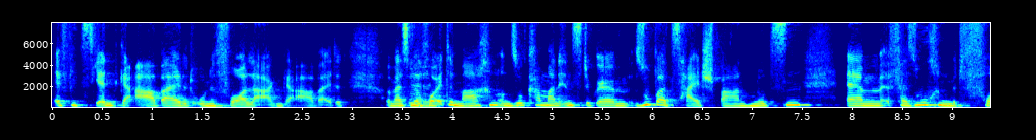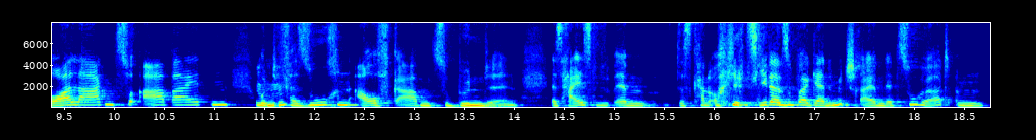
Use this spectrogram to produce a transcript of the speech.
effizient gearbeitet, ohne Vorlagen gearbeitet. Und was wir mhm. heute machen, und so kann man Instagram super zeitsparend nutzen, ähm, versuchen mit Vorlagen zu arbeiten mhm. und versuchen Aufgaben zu bündeln. Das heißt, ähm, das kann auch jetzt jeder super gerne mitschreiben, der zuhört. Ähm,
